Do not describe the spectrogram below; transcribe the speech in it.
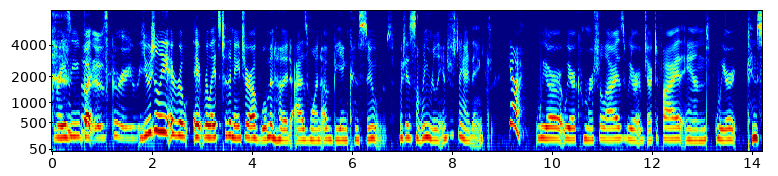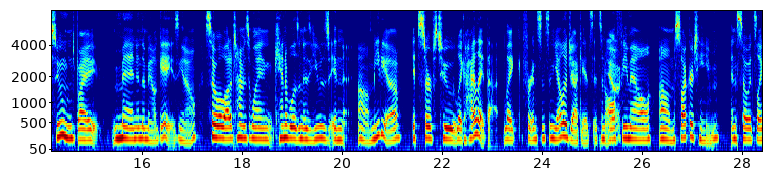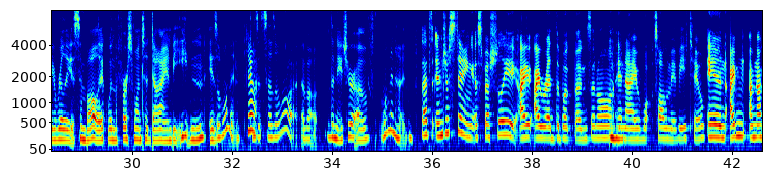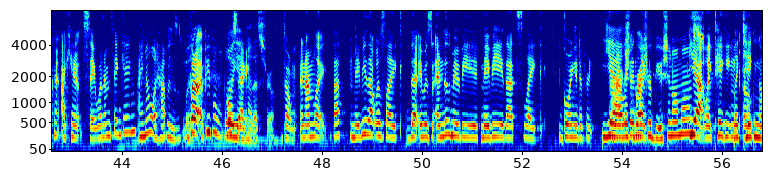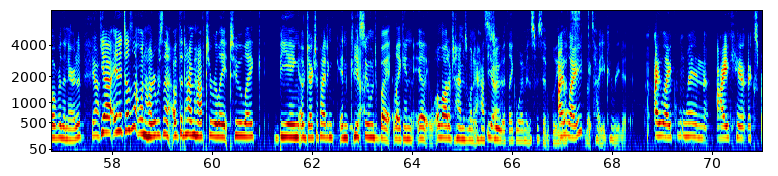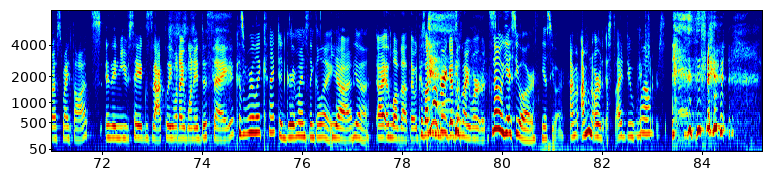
crazy, but crazy. usually it re- it relates to the nature of womanhood as one of being consumed, which is something really interesting. I think yeah, we are we are commercialized, we are objectified, and we are consumed by men in the male gaze. You know, so a lot of times when cannibalism is used in uh, media, it serves to like highlight that. Like for instance, in Yellow Jackets, it's an Yeah. all female um, soccer team. And so it's like really symbolic when the first one to die and be eaten is a woman. Because Yeah. it says a lot about the nature of womanhood. that's interesting. Especially, I I read the book Bones and all, Mhm. and I w- saw the movie too. And I'm I'm not gonna I can't say what I'm thinking, I know what happens, but, but, uh, people well, listening yeah, no, that's true. don't. And I'm like that. Maybe that was like that. It was the end of the movie. Maybe that's like going a different Yeah, like direction, retribution almost. yeah, like taking like o- taking over the narrative. Yeah. Yeah, and it doesn't 100% of the time have to relate to like being objectified and, and Yeah. consumed, but like in a a lot of times when it has to Yeah. do with like women specifically, I that's, like- that's how you can read it. I like when I can't express my thoughts and then you say exactly what I wanted to say. Because we're like connected, great minds think alike. Yeah. Yeah. I I love that though because I'm not very good with my words. No, yes, you are. Yes, you are. I'm I'm an artist. I do Well. pictures.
